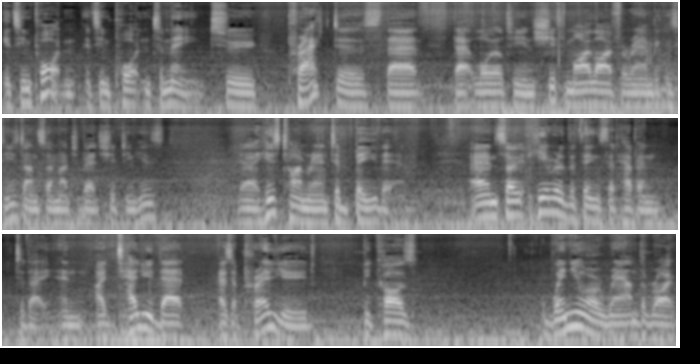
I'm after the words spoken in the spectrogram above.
it's important. It's important to me to practice that that loyalty and shift my life around because he's done so much about shifting his uh, his time around to be there. And so here are the things that happen today. And I tell you that as a prelude because when you're around the right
